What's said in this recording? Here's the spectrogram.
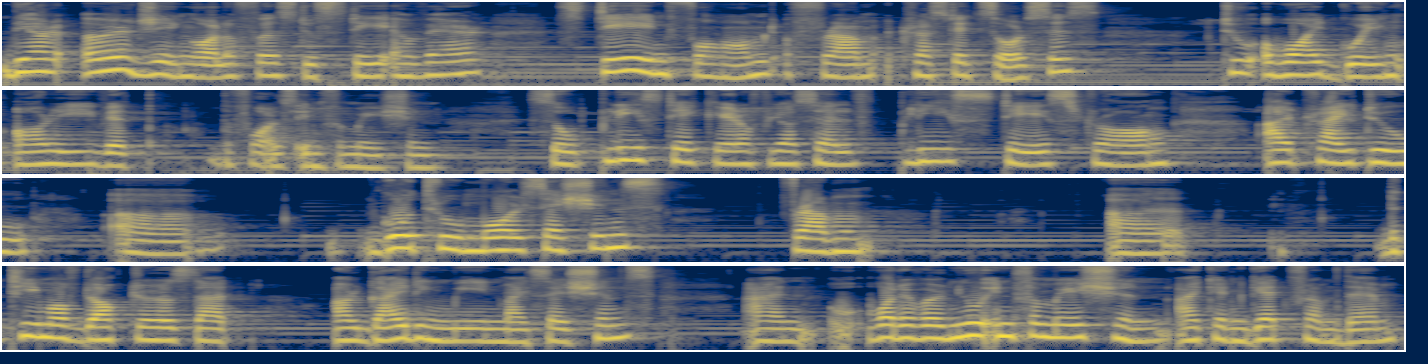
they are urging all of us to stay aware stay informed from trusted sources to avoid going awry with the false information so please take care of yourself. Please stay strong. I try to uh, go through more sessions from uh, the team of doctors that are guiding me in my sessions and whatever new information I can get from them,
